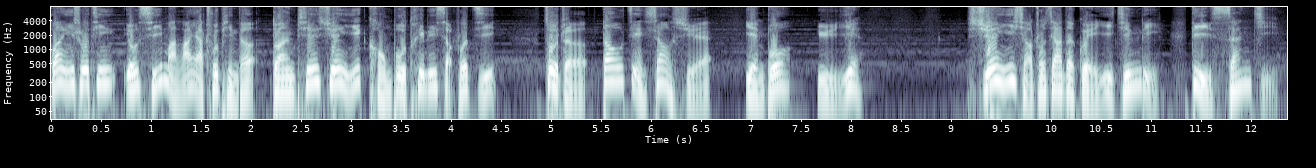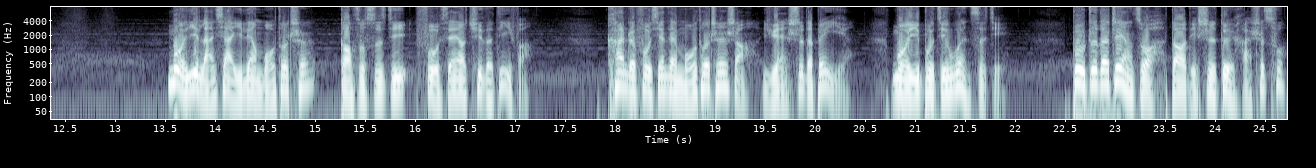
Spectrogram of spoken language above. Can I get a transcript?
欢迎收听由喜马拉雅出品的短篇悬疑恐怖推理小说集，作者刀剑笑雪，演播雨夜。悬疑小说家的诡异经历第三集。莫一拦下一辆摩托车，告诉司机傅先要去的地方。看着傅先在摩托车上远逝的背影，莫一不禁问自己：不知道这样做到底是对还是错，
